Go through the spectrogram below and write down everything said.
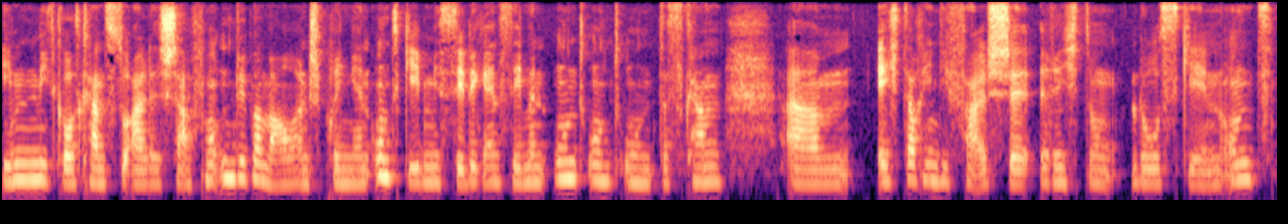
eben mit Gott kannst du alles schaffen und über Mauern springen und geben ist selig eins nehmen und, und, und. Das kann ähm, echt auch in die falsche Richtung losgehen. Und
